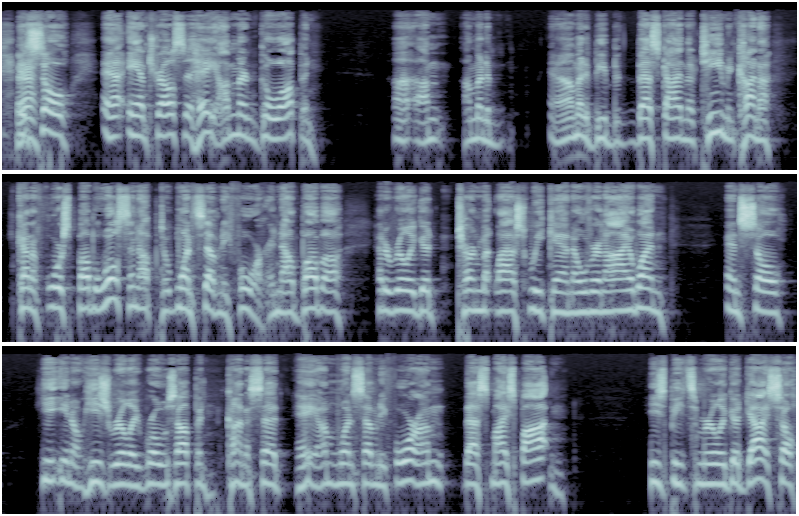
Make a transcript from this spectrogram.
Yeah. And so uh, Antrell said, "Hey, I'm going to go up and uh, I'm I'm going to you know I'm going to be the best guy on their team and kind of kind of force Bubba Wilson up to 174. And now Bubba had a really good tournament last weekend over in Iowa, and, and so he you know he's really rose up and kind of said, "Hey, I'm 174. I'm that's my spot." And he's beat some really good guys. So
